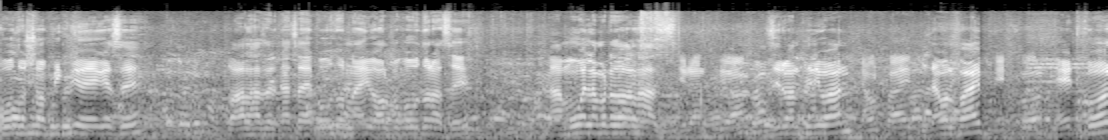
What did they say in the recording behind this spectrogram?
কবুতর সব বিক্রি হয়ে গেছে। তো আলহাজার খাঁচায় কবুতর নাই, অল্প কবুতর আছে। মোবাইল নাম্বারটা দাও Alhaj. Zero one three one. Double five. Eight four.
